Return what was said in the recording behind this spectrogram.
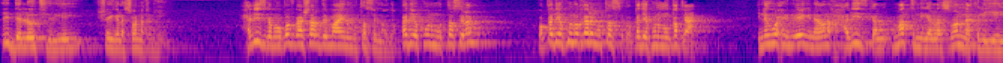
cidda loo tiriyey shayga la soo naqliyey. Xadiiska mawquufkaa shardi maaha inuu mutasil noqdo. Qad yakunu mutasilan wa qad yakunu kayr mutasil wa qad yakunu munqaican inagu waxaynu eegeynaa un xadiiska matniga la soo naqliyey.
